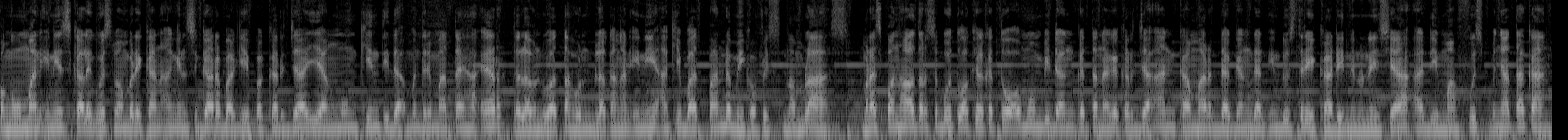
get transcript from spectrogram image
Pengumuman ini sekaligus memberikan angin segar bagi pekerja yang mungkin tidak menerima THR dalam dua tahun belakangan ini akibat pandemi COVID-19. Merespon hal tersebut, Wakil Ketua Umum Bidang Ketenagakerjaan Kamar Dagang dan Industri Kadin Indonesia Adi Mahfuz menyatakan,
